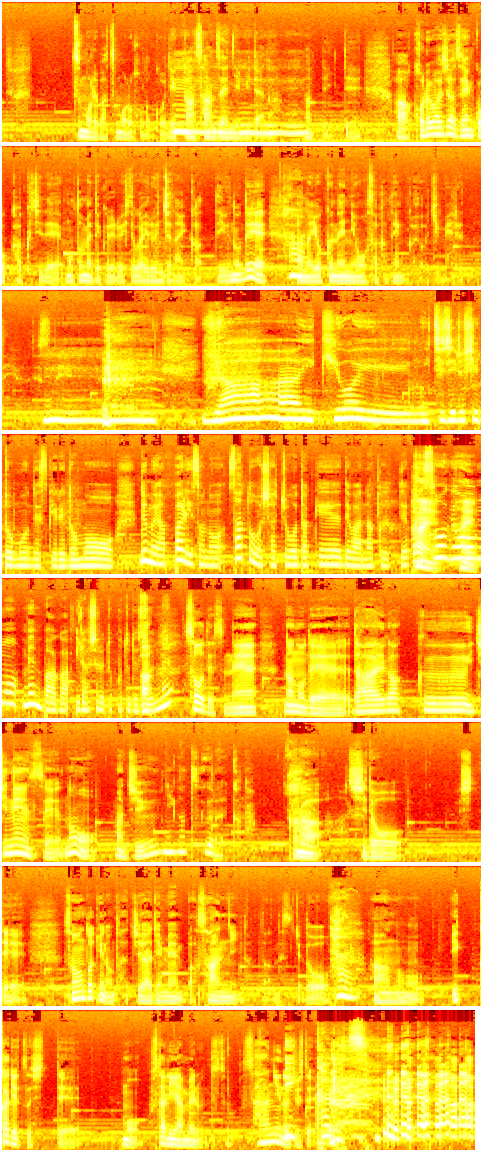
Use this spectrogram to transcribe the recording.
積もれば積もるほどこう月間3000人みたいななっていてあこれはじゃあ全国各地で求めてくれる人がいるんじゃないかっていうので、はい。あの翌年に大阪展開を決めるですうね。いやー勢いも著しいと思うんですけれども。でもやっぱりその佐藤社長だけではなくってやっぱはいり創業もメンバーがいらっしゃるということですよね。そうですね。なので大学1年生の、まあ、12月ぐらいかな。からは指導して、その時の立ち上げメンバー3人だったんですけどはい。あの1ヶ月してもう2人辞めるんですよ。3人のうち1 1ヶ月。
